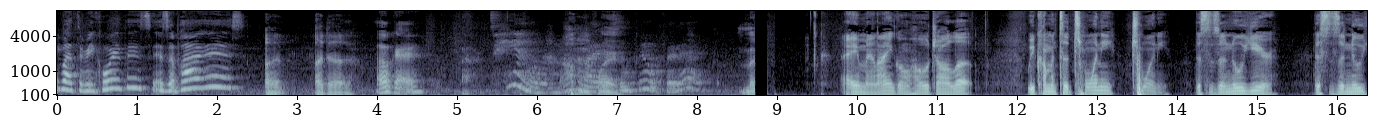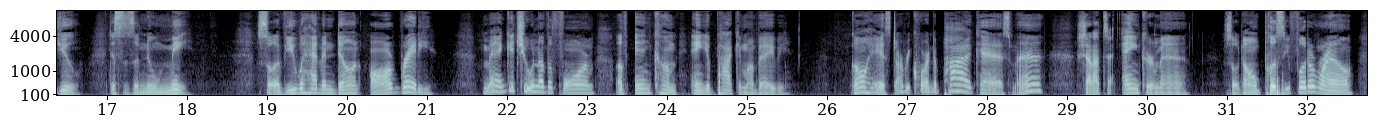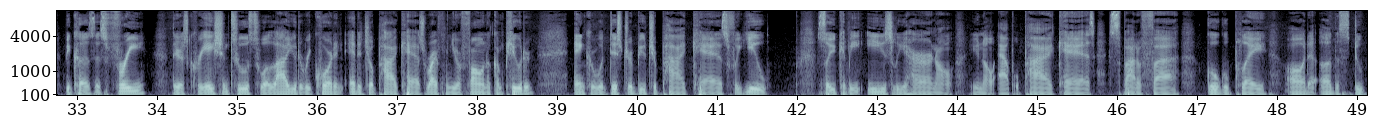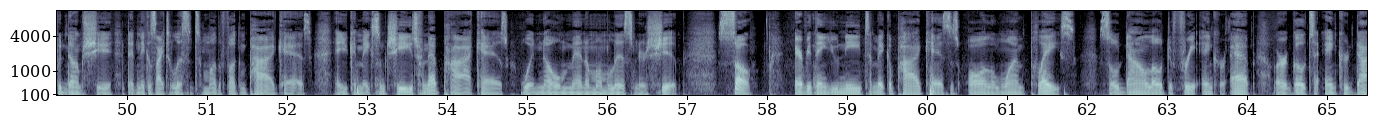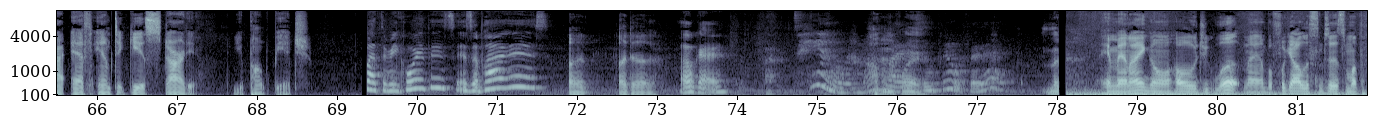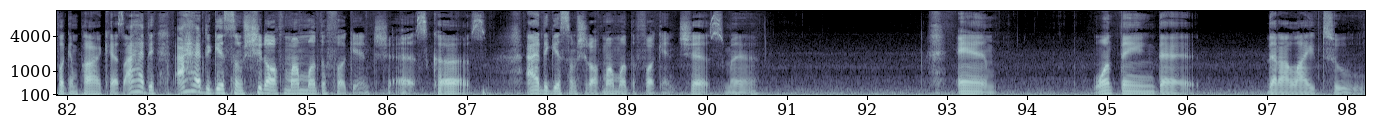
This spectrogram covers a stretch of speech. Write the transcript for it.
You about to record this as a podcast? Uh, uh, duh. Okay. Damn, I'm like Halfway. too built for that. Hey, man, I ain't gonna hold y'all up. We coming to 2020. This is a new year. This is a new you. This is a new me. So if you haven't done already, man, get you another form of income in your pocket, my baby. Go ahead, start recording the podcast, man. Shout out to Anchor, man. So don't pussyfoot around because it's free. There's creation tools to allow you to record and edit your podcast right from your phone or computer. Anchor will distribute your podcast for you. So you can be easily heard on, you know, Apple Podcasts, Spotify, Google Play, all that other stupid dumb shit that niggas like to listen to motherfucking podcasts. And you can make some cheese from that podcast with no minimum listenership. So Everything you need to make a podcast is all in one place. So download the free Anchor app or go to anchor.fm to get started. You punk bitch. About to record this as a podcast? Uh, uh, duh. Okay. Damn, I'm Halfway. like too built for that. Hey man, I ain't gonna hold you up, man. Before y'all listen to this motherfucking podcast, I had to I had to get some shit off my motherfucking chest, cuz I had to get some shit off my motherfucking chest, man. And one thing that that I like to,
